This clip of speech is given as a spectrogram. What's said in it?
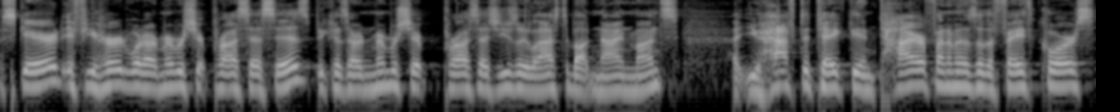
scared if you heard what our membership process is, because our membership process usually lasts about nine months. You have to take the entire Fundamentals of the Faith course.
